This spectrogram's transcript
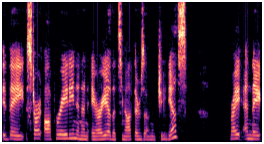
they start operating in an area that's not their zone of genius right? And they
